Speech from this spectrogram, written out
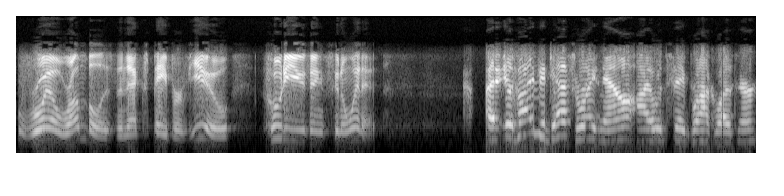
Royal Rumble is the next pay per view. Who do you think is going to win it? If I had to guess right now, I would say Brock Lesnar.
